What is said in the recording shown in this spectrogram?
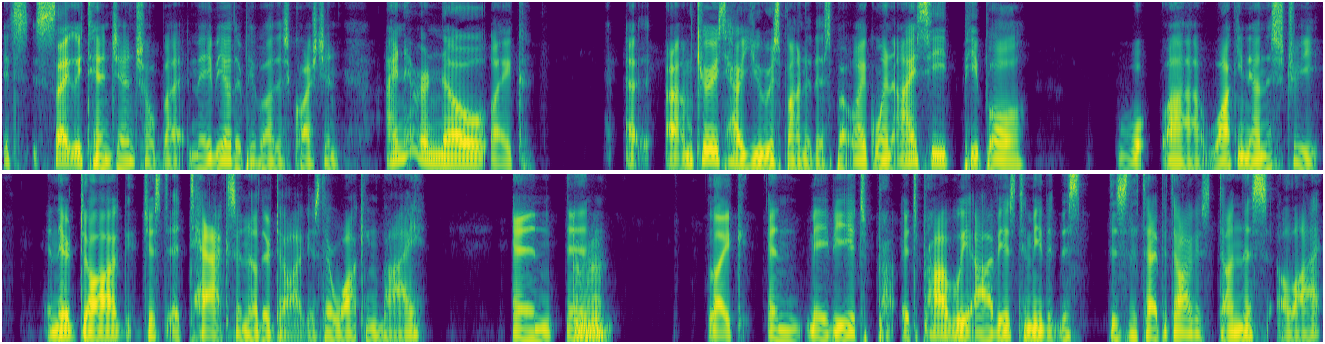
it's slightly tangential, but maybe other people have this question. I never know like uh, I'm curious how you respond to this, but like when I see people uh, walking down the street and their dog just attacks another dog as they're walking by, and and mm-hmm. like and maybe it's pro- it's probably obvious to me that this this is the type of dog has done this a lot,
